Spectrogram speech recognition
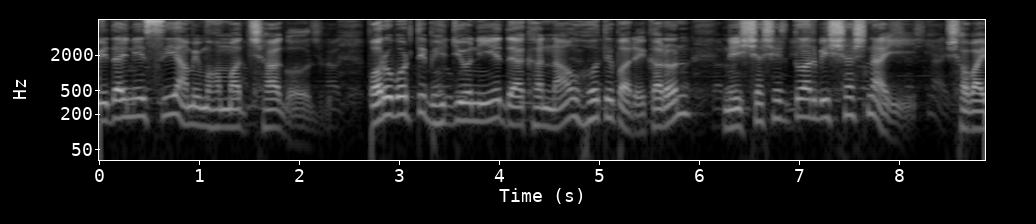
বিদায় নিয়েছি আমি মোহাম্মদ সাগর। পরবর্তী ভিডিও নিয়ে দেখা নাও হতে পারে, কারণ নিঃশ্বাসের তো আর বিশ্বাস নাই। সবাই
